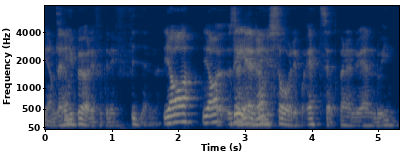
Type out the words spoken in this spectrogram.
Uh, den är ju bölig för att den är fin. Ja, ja det Sen är, är den ju sorglig på ett sätt men den är ju ändå inte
